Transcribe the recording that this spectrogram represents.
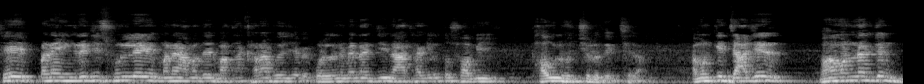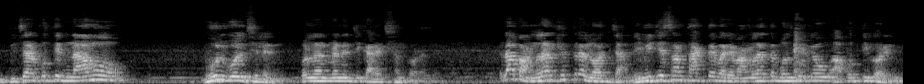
সে মানে ইংরেজি শুনলে মানে আমাদের মাথা খারাপ হয়ে যাবে। কল্যাণ ব্যানার্জি না থাকলে তো সবই ফাউল হচ্ছিল দেখছিলাম। এমনকি জাজের মহামান্য একজন বিচারপতির নামও ভুল বলছিলেন। কল্যাণ ব্যানার্জি কারেকশন করালেন। এটা বাংলার ক্ষেত্রে লজ্জা। লিমিটেশন থাকতে পারে। বাংলাতে বলতে কেউ আপত্তি করেনি।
